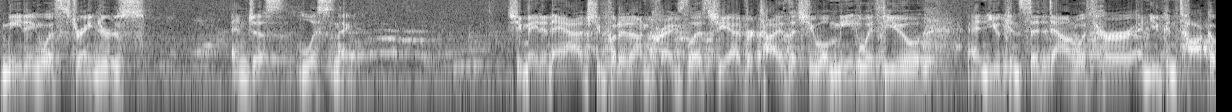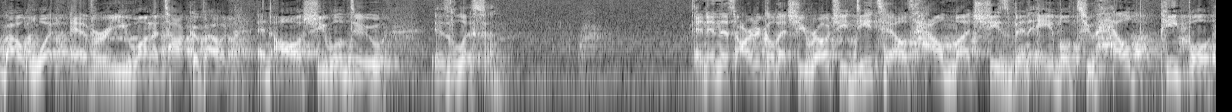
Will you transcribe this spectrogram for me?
meeting with strangers and just listening. She made an ad, she put it on Craigslist. She advertised that she will meet with you and you can sit down with her and you can talk about whatever you want to talk about, and all she will do is listen. And in this article that she wrote, she details how much she's been able to help people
